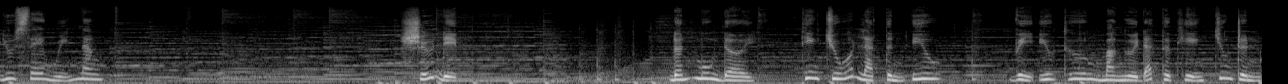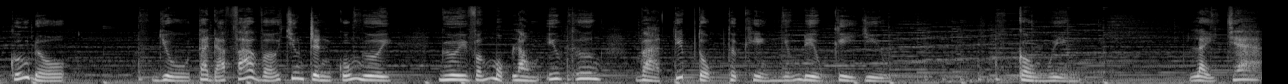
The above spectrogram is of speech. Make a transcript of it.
du xe nguyễn năng. Sứ điệp đến muôn đời thiên chúa là tình yêu, vì yêu thương mà người đã thực hiện chương trình cứu độ dù ta đã phá vỡ chương trình của người người vẫn một lòng yêu thương và tiếp tục thực hiện những điều kỳ diệu cầu nguyện lạy cha,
